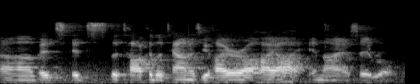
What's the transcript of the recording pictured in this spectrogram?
Um, it's it's the talk of the town as you hire a high I in the ISA role.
